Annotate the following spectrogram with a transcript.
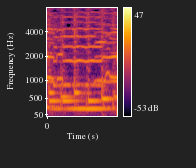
Música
